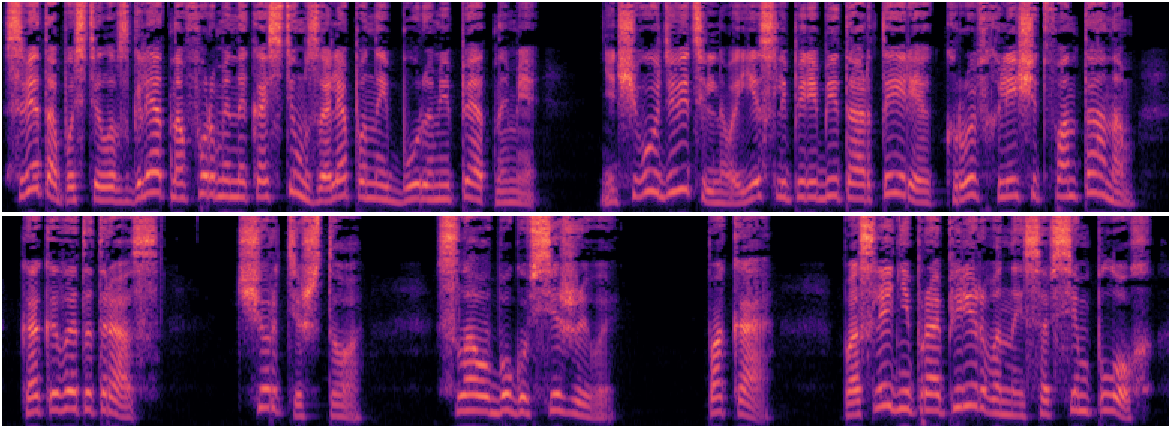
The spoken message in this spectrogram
Света опустила взгляд на форменный костюм, заляпанный бурыми пятнами. Ничего удивительного, если перебита артерия, кровь хлещет фонтаном, как и в этот раз. Черти что. Слава богу, все живы. Пока. Последний прооперированный совсем плох —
